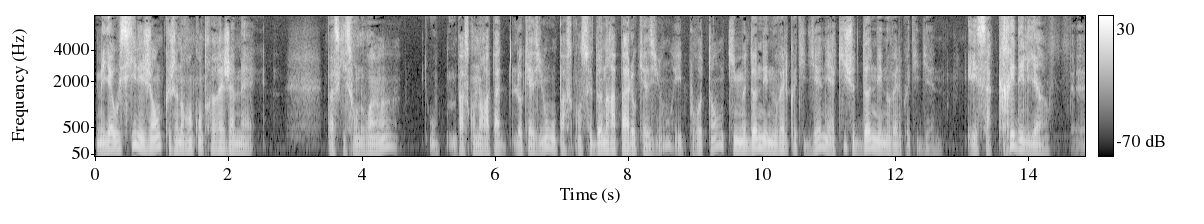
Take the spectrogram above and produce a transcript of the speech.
Mais il y a aussi les gens que je ne rencontrerai jamais parce qu'ils sont loin, ou parce qu'on n'aura pas l'occasion, ou parce qu'on se donnera pas l'occasion, et pour autant qui me donnent des nouvelles quotidiennes et à qui je donne des nouvelles quotidiennes. Et ça crée des liens. Euh,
